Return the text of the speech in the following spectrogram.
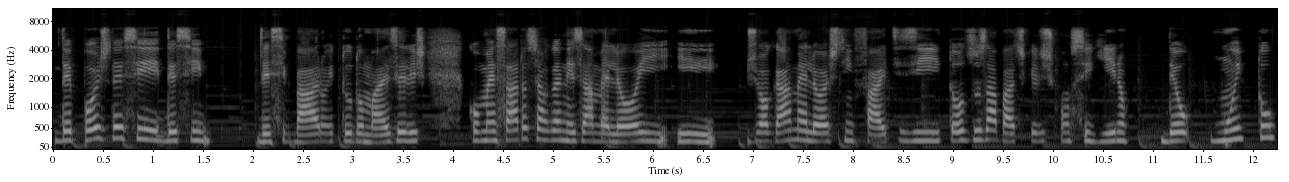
depois desse, desse desse Baron e tudo mais, eles começaram a se organizar melhor e, e jogar melhor as teamfights e todos os abates que eles conseguiram deu muito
